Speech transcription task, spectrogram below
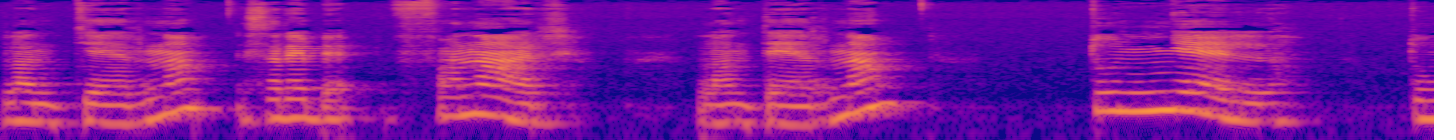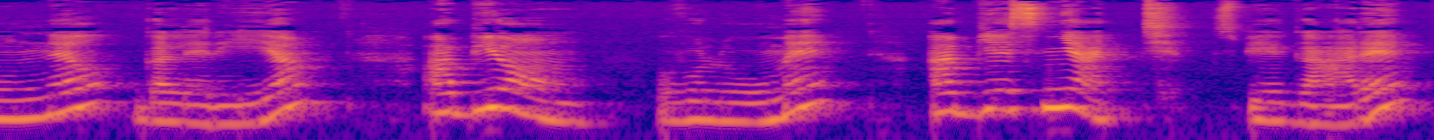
lanterna, sarebbe fanar, lanterna, tunnel, tunnel, galleria, объем, volume, объяснять, spiegare,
